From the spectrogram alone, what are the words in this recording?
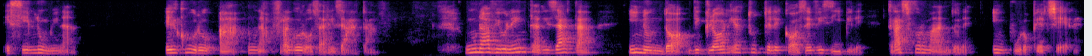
e si illumina, il guru ha una fragorosa risata, una violenta risata inondò di gloria tutte le cose visibili, trasformandole in puro piacere.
